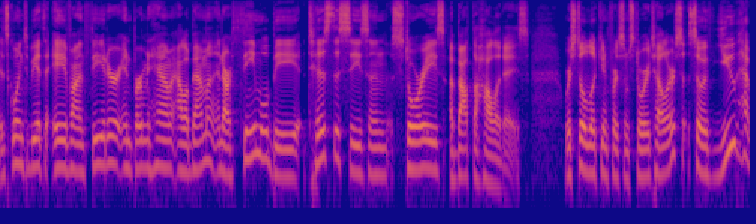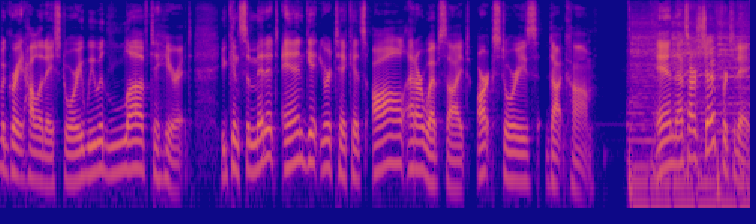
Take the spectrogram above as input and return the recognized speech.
It's going to be at the Avon Theater in Birmingham, Alabama, and our theme will be Tis the Season Stories About the Holidays. We're still looking for some storytellers, so if you have a great holiday story, we would love to hear it. You can submit it and get your tickets all at our website, arcstories.com. And that's our show for today.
